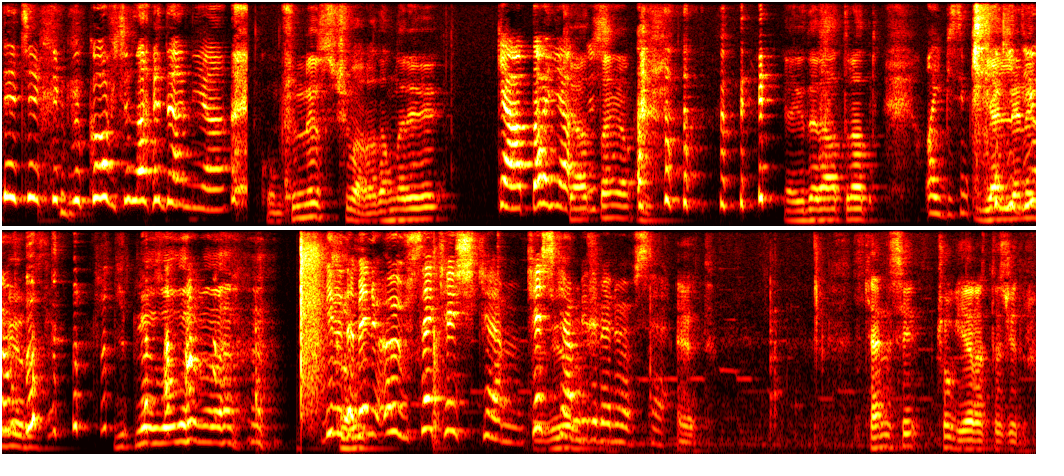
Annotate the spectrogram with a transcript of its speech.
ne çektik bu komşulardan ya. Komşunun ne suçu var? Adamlar evi Kağıttan yapmış. kağıttan yapmış. Evde rahat rahat Ay bizimki de gidiyor. yerlenemiyoruz. Gitmez olur mu lan? Biri de beni övse keşkem. Keşkem Övüyorum. biri beni övse. Evet. Kendisi çok yaratıcıdır.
